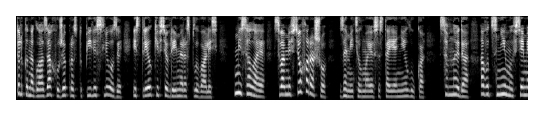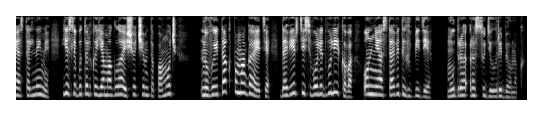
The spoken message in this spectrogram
только на глазах уже проступили слезы, и стрелки все время расплывались. «Мисс Алая, с вами все хорошо?» — заметил мое состояние Лука. «Со мной да, а вот с ним и всеми остальными, если бы только я могла еще чем-то помочь...» «Но вы и так помогаете. Доверьтесь воле Двуликова, он не оставит их в беде», — мудро рассудил ребенок.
